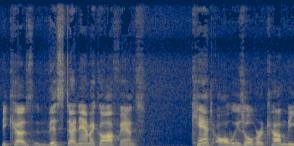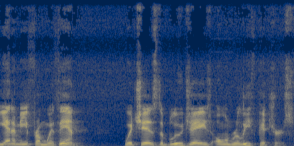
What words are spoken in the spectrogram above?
because this dynamic offense can't always overcome the enemy from within, which is the Blue Jays' own relief pitchers.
